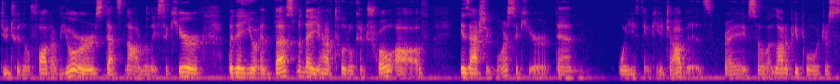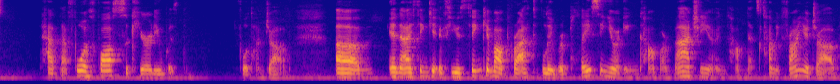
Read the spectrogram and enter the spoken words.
due to no fault of yours. That's not really secure. But then your investment that you have total control of is actually more secure than what you think your job is, right? So a lot of people just had that false false security with full time job. Um, and I think if you think about proactively replacing your income or matching your income that's coming from your job,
